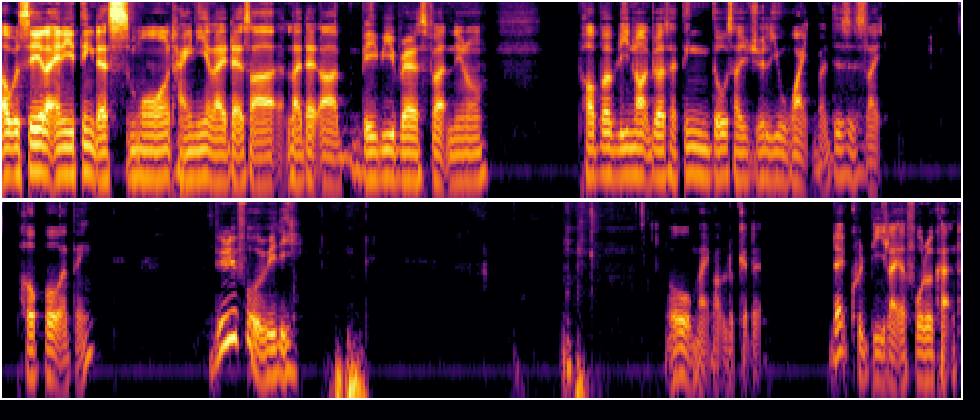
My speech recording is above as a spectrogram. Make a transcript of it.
I would say like anything that's small, tiny like that's are like that are baby breaths, but you know, probably not because I think those are usually white, but this is like purple. I think beautiful, really. Oh my god, look at that. That could be like a photo card.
